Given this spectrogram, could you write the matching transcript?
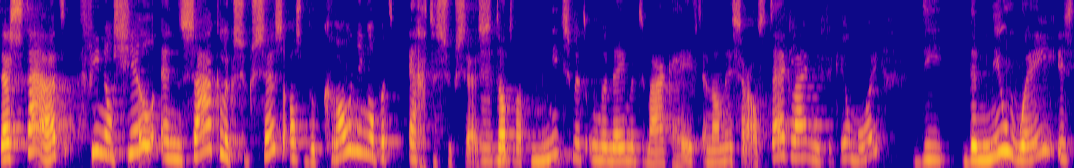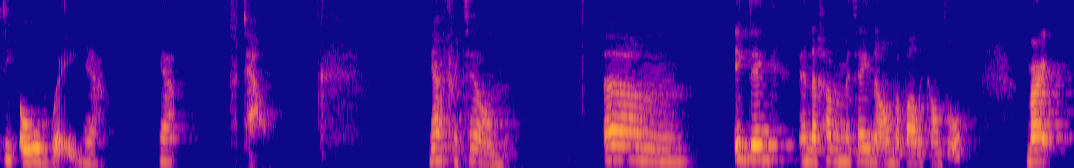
Daar staat financieel en zakelijk succes als bekroning op het echte succes. Mhm. Dat wat niets met ondernemen te maken heeft. En dan is er als tagline, die vind ik heel mooi, die the new way is the old way. Ja. Ja. Vertel. Ja, vertel. Ehm, ik denk, en dan gaan we meteen al een bepaalde kant op. Maar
